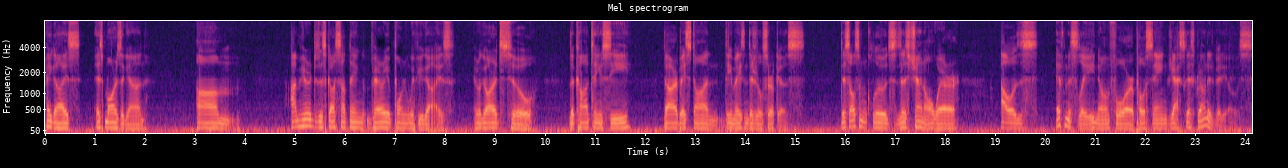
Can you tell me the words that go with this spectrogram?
Hey guys, it's Mars again. Um, I'm here to discuss something very important with you guys in regards to the content you see that are based on the Amazing Digital Circus. This also includes this channel where I was infamously known for posting Jax Grounded videos.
